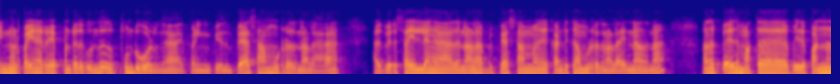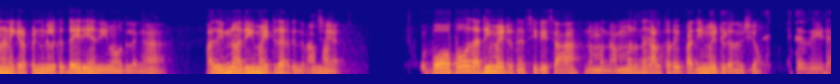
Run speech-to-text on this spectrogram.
இன்னொரு பையனை ரேப் பண்றதுக்கு வந்து தூண்டுகோலுங்க இப்ப நீங்க இப்ப இது பேசாம விடுறதுனால அது பெருசா இல்லைங்க. அதனால அப்படி பேசாம கண்டுக்காம விடுறதுனால என்ன ஆகுதுன்னா அந்த இது மத்த இதை பண்ணணும்னு நினைக்கிற பெண்களுக்கு தைரியம் அதிகமாகுது இல்லைங்க. அது இன்னும் அதிகமாயிட்டு தான் இருக்கு இந்த ஆமா பிரச்சனையை. போக போக அது அதிகமாயிட்டு இருக்கு சீரியஸா நம்ம நம்ம இருந்த காலத்தோட இப்ப அதிகமாயிட்டு இருக்கு அந்த விஷயம். இதை விட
